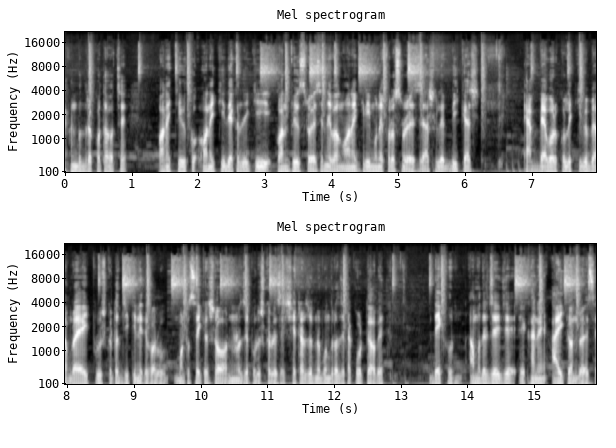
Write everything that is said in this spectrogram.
এখন বন্ধুরা কথা হচ্ছে অনেকেই অনেকেই দেখা যায় কি কনফিউজ রয়েছেন এবং অনেকেরই মনে প্রশ্ন রয়েছে আসলে বিকাশ অ্যাপ ব্যবহার করলে কীভাবে আমরা এই পুরস্কারটা জিতে নিতে পারব? মোটরসাইকেল সহ অন্যান্য যে পুরস্কার রয়েছে, সেটার জন্য বন্ধুরা যেটা করতে হবে, দেখুন আমাদের যে যে এখানে আইকন রয়েছে,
